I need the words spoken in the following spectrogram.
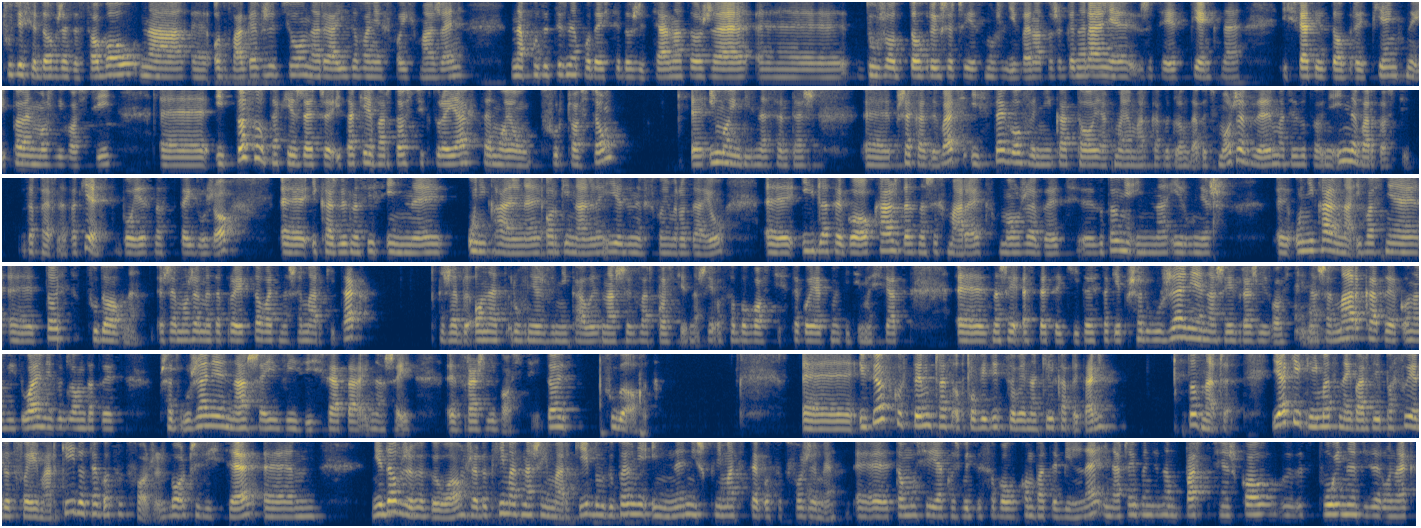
czucie się dobrze ze sobą, na e, odwagę w życiu, na realizowanie swoich marzeń, na pozytywne podejście do życia, na to, że e, dużo dobrych rzeczy jest możliwe, na to, że generalnie życie jest piękne i świat jest dobry, piękny i pełen możliwości. E, I to są takie rzeczy i takie wartości, które ja chcę moją twórczością e, i moim biznesem też e, przekazywać, i z tego wynika to, jak moja marka wygląda. Być może wy macie zupełnie inne wartości. Zapewne tak jest, bo jest nas tutaj dużo i każdy z nas jest inny, unikalny, oryginalny i jedyny w swoim rodzaju. I dlatego każda z naszych marek może być zupełnie inna i również unikalna i właśnie y, to jest cudowne, że możemy zaprojektować nasze marki tak, żeby one również wynikały z naszych wartości, z naszej osobowości, z tego, jak my widzimy świat, y, z naszej estetyki. To jest takie przedłużenie naszej wrażliwości. Nasza marka, to jak ona wizualnie wygląda, to jest przedłużenie naszej wizji świata i naszej wrażliwości. To jest cudowne. I w związku z tym czas odpowiedzieć sobie na kilka pytań. To znaczy, jaki klimat najbardziej pasuje do Twojej marki i do tego, co tworzysz? Bo oczywiście um, niedobrze by było, żeby klimat naszej marki był zupełnie inny niż klimat tego, co tworzymy. E, to musi jakoś być ze sobą kompatybilne, inaczej będzie nam bardzo ciężko y, spójny wizerunek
